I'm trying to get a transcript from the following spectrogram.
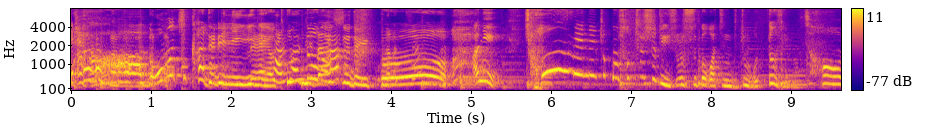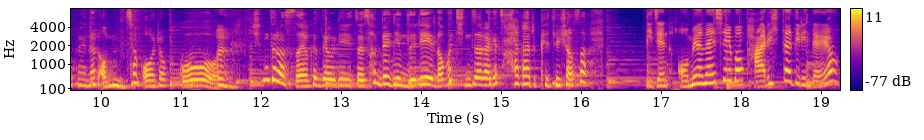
야, 너무 축하드릴 일이네요. 네, 돈도 감사합니다. 벌 수도 있고. 아니, 처음에는 조금 서툴 수도 있었을 것 같은데 좀 어떠세요? 처음에는 엄청 어렵고 힘들었어요. 근데 우리 저 선배님들이 너무 친절하게 잘 가르쳐 주셔서 이젠 엄연한 실버 바리스타들인데요.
